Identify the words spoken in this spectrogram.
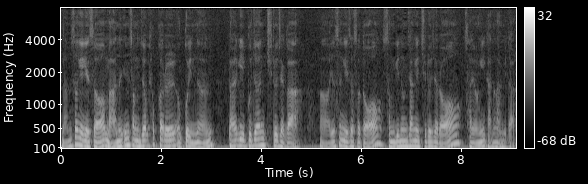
남성에게서 많은 임상적 효과를 얻고 있는 발기부전 치료제가 어, 여성에 있어서도 성기능 장애 치료제로 사용이 가능합니다.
